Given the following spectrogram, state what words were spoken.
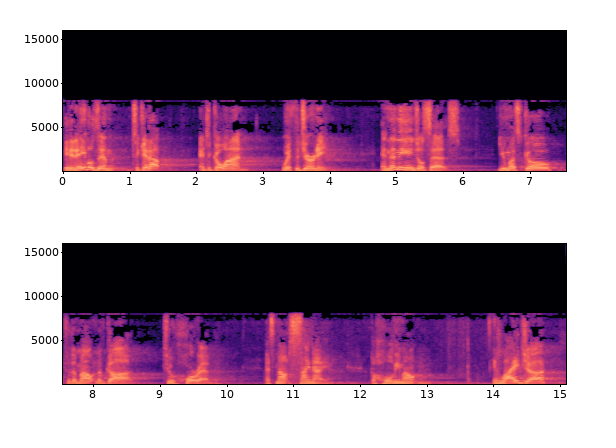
It enables him to get up and to go on with the journey. And then the angel says, You must go to the mountain of God, to Horeb. That's Mount Sinai, the holy mountain. Elijah,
